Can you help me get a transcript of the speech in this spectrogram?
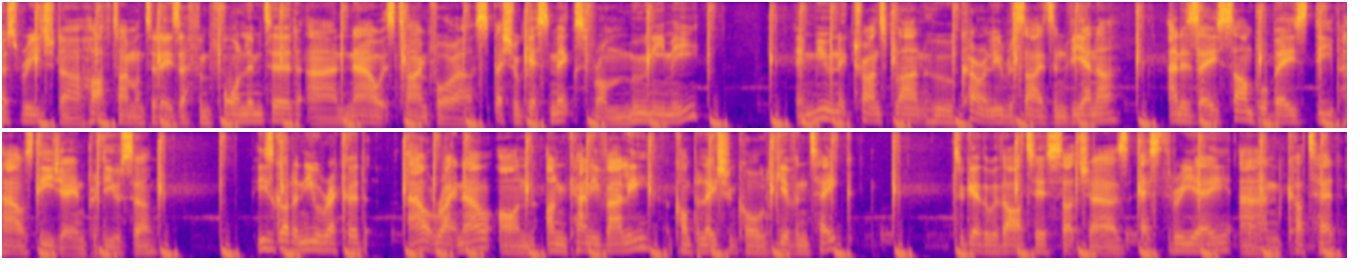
Just reached uh, halftime on today's FM4 Unlimited, and now it's time for a special guest mix from Mooney Me, a Munich transplant who currently resides in Vienna and is a sample based deep house DJ and producer. He's got a new record out right now on Uncanny Valley, a compilation called Give and Take, together with artists such as S3A and Cuthead.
